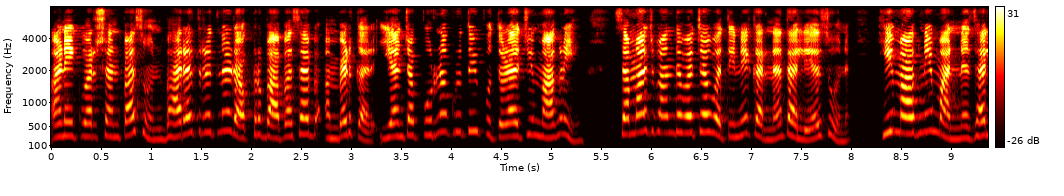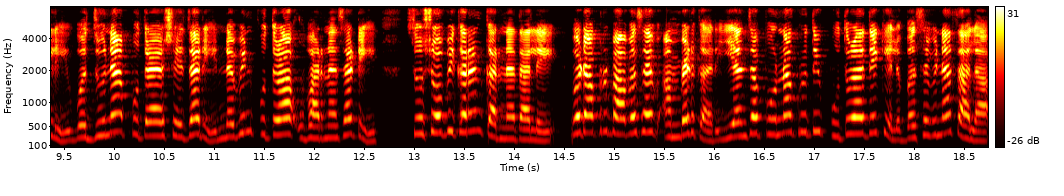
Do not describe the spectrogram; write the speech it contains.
अनेक वर्षांपासून भारतरत्न डॉक्टर बाबासाहेब आंबेडकर यांच्या पूर्णकृती पुतळ्याची मागणी समाज बांधवाच्या वतीने करण्यात आली असून ही मागणी मान्य झाली व जुन्या पुतळ्या शेजारी नवीन पुतळा उभारण्यासाठी सुशोभीकरण करण्यात आले व डॉक्टर बाबासाहेब आंबेडकर यांचा पूर्णाकृती पुतळा देखील बसविण्यात आला.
